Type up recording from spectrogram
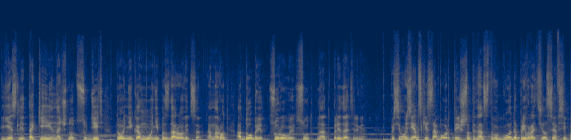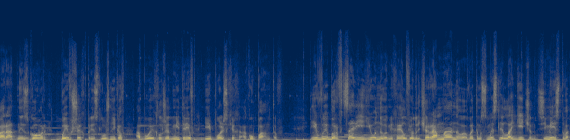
Если такие начнут судить, то никому не поздоровится, а народ одобрит суровый суд над предателями. Посему Земский собор 1613 года превратился в сепаратный сговор бывших прислужников обоих лжедмитриев и польских оккупантов. И выбор в цари юного Михаила Федоровича Романова в этом смысле логичен. Семейство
